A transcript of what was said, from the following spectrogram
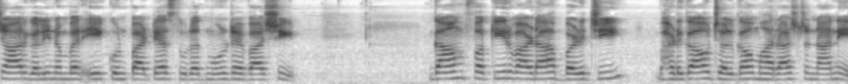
ચાર ગલી નંબર એક કુંડપાટિયા સુરત મૂળ રહેવાસી. ગામ ફકીરવાડા, બળજી ભડગાંવ, જલગાંવ, મહારાષ્ટ્રનાને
